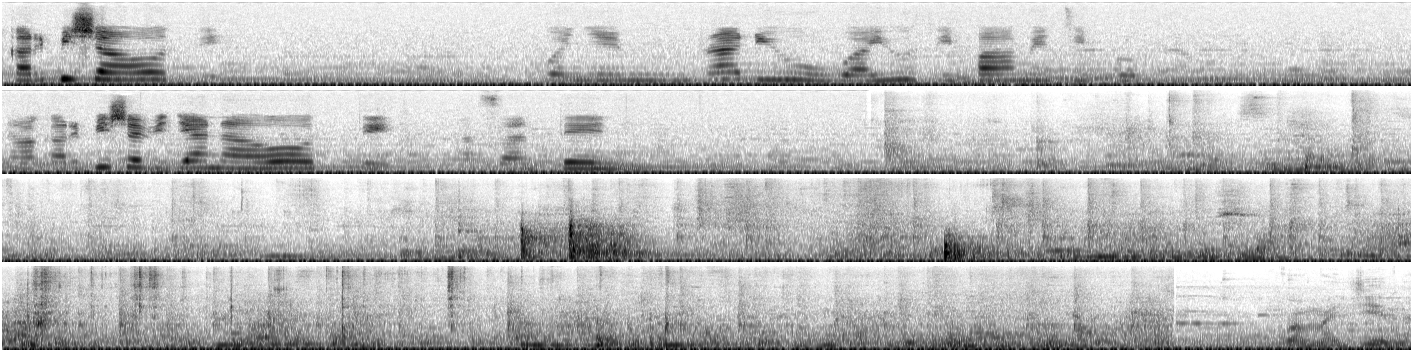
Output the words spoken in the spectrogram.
Nawakaribisha wote kwenye mradi huu wa Youth Empowerment Program. Nawakaribisha vijana wote, asanteni. Kwa majina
